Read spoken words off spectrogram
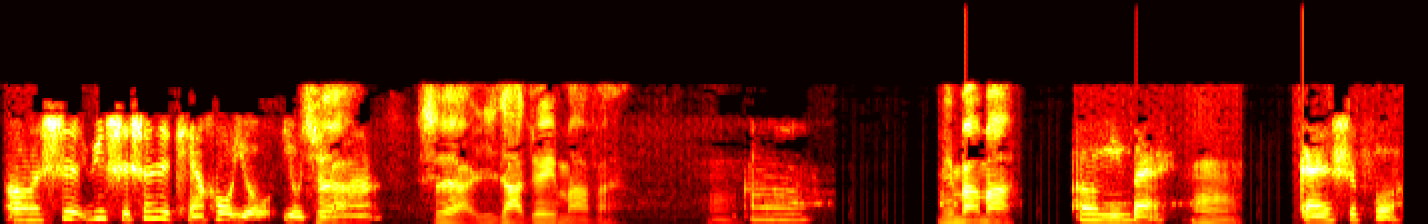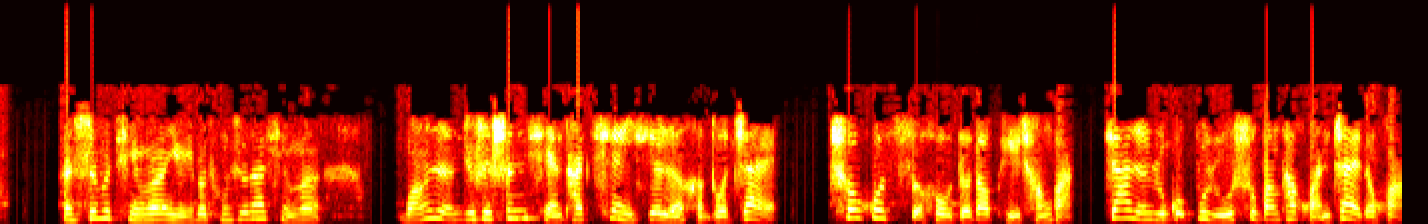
嗯，是玉石生日前后有有结吗？是啊，一大堆麻烦。嗯。嗯。明白吗？嗯，明白。嗯。感恩师傅。呃，师傅，请问有一个同学，他请问。亡人就是生前他欠一些人很多债，车祸死后得到赔偿款，家人如果不如数帮他还债的话，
